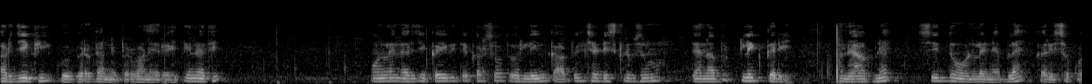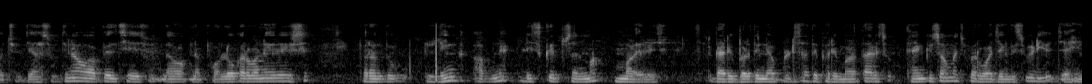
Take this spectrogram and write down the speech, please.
અરજી ફી કોઈ પ્રકારની પરવાની રહેતી નથી. ઓનલાઈન અરજી કઈ રીતે કરશો તો લિંક આપેલ છે ડિસ્ક્રિપ્શનમાં તેના પર ક્લિક કરી અને આપને સીધું ઓનલાઈન એપ્લાય કરી શકો છો. જ્યાં સૂચનાઓ આપેલ છે એ સૂચનાઓ આપને ફોલો કરવાની રહેશે. પરંતુ લિંક આપને ડિસ્ક્રિપ્શનમાં મળી રહેશે. સરકારી ભરતીની અપડેટ સાથે ફરી મળતા રહેશું. Thank you so much for watching this video Jai Hind.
